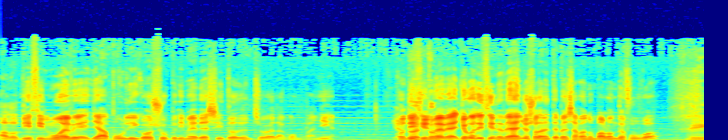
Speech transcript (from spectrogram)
A los 19 ya publicó su primer éxito dentro de la compañía. ¿Y Con todo esto? 19, yo con 19 años solamente pensaba en un balón de fútbol Sí.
